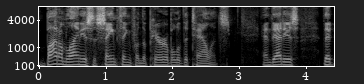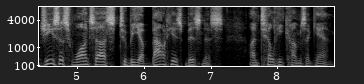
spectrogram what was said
bottom line is the same thing from the parable of the talents, and that is that Jesus wants us to be about his business until he comes again.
